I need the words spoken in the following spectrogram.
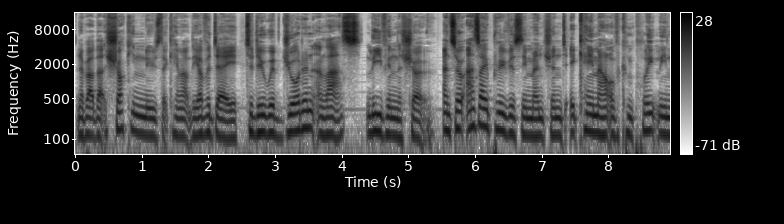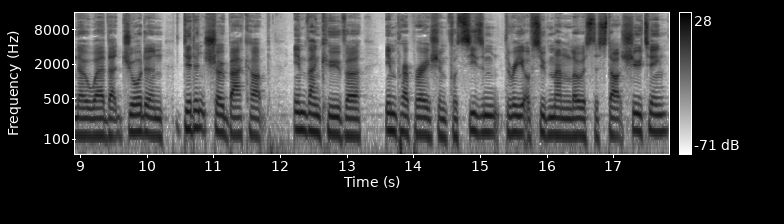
and about that shocking news that came out the other day to do with Jordan Elsass leaving the show. And so, as I previously mentioned, it came out of completely nowhere that Jordan didn't show back up in Vancouver in preparation for season 3 of Superman Lois to start shooting,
